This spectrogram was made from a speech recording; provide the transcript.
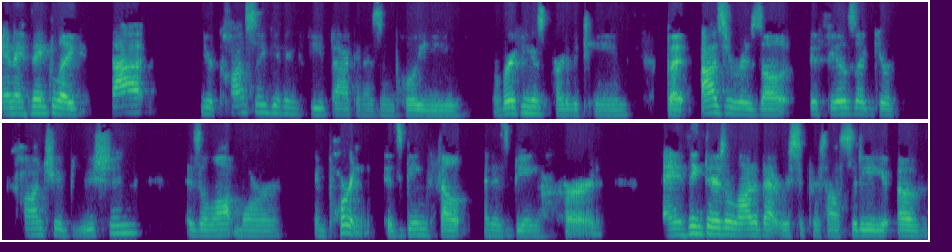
And I think like that, you're constantly giving feedback and as an employee, working as part of a team. But as a result, it feels like your contribution is a lot more important. It's being felt and is being heard. And I think there's a lot of that reciprocity of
